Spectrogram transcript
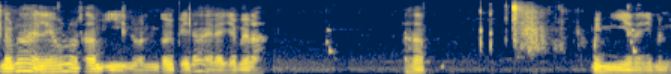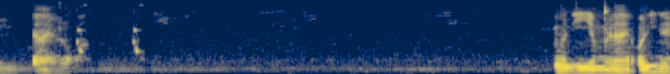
เราได้แล้วเราทำอีกมันก็ไปได้อะไรใช่ไหมล่ะนะครับ ไม่มีอะไรที่มันได้หรอกวันนี้ยังไม่ได้อ๋อนี่ไง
